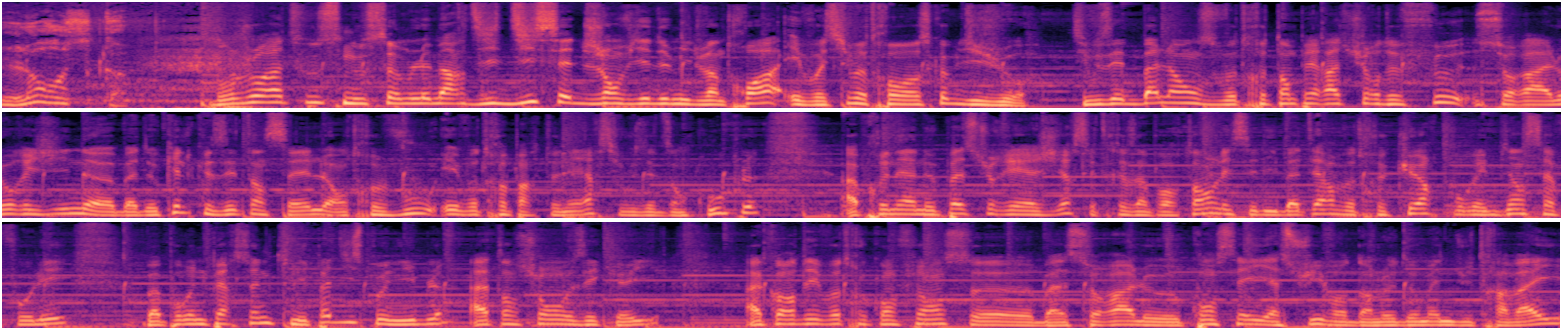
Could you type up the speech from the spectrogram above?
L'horoscope. Bonjour à tous, nous sommes le mardi 17 janvier 2023 et voici votre horoscope du jour. Si vous êtes balance, votre température de feu sera à l'origine euh, bah, de quelques étincelles entre vous et votre partenaire si vous êtes en couple. Apprenez à ne pas surréagir, c'est très important. Les célibataires, votre cœur pourrait bien s'affoler bah, pour une personne qui n'est pas disponible. Attention aux écueils. Accorder votre confiance euh, bah, sera le conseil à suivre dans le domaine du travail.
